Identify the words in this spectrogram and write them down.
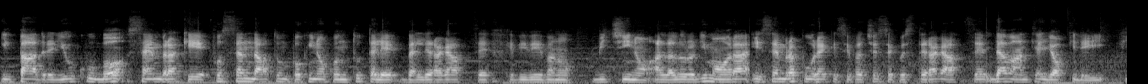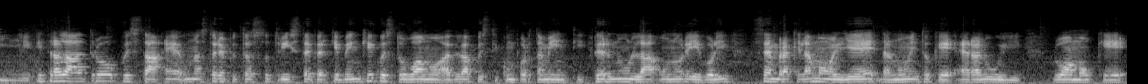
il padre di Okubo sembra che fosse andato un pochino con tutte le belle ragazze che vivevano vicino alla loro dimora e sembra pure che si facesse queste ragazze davanti agli occhi dei figli. E tra l'altro questa è una storia piuttosto triste perché benché questo uomo aveva questi comportamenti per nulla onorevoli sembra che la moglie dal momento che era lui l'uomo che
